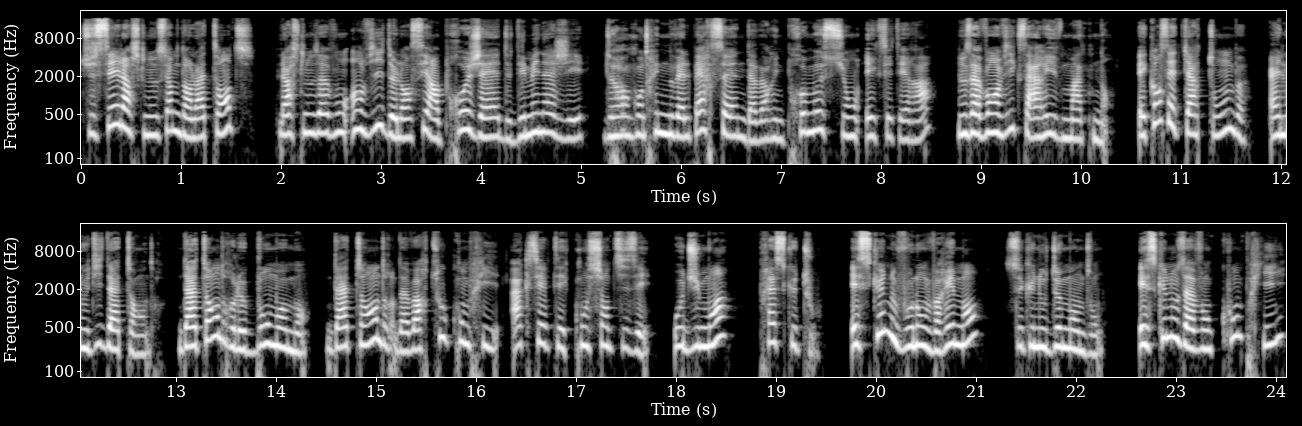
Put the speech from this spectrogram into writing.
Tu sais, lorsque nous sommes dans l'attente, lorsque nous avons envie de lancer un projet, de déménager, de rencontrer une nouvelle personne, d'avoir une promotion, etc., nous avons envie que ça arrive maintenant. Et quand cette carte tombe, elle nous dit d'attendre, d'attendre le bon moment, d'attendre d'avoir tout compris, accepté, conscientisé, ou du moins presque tout. Est-ce que nous voulons vraiment ce que nous demandons? Est-ce que nous avons compris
